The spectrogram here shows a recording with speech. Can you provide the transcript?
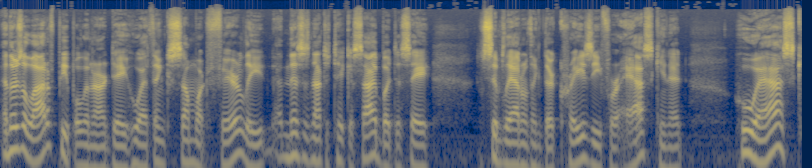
And there's a lot of people in our day who I think somewhat fairly, and this is not to take a side, but to say simply I don't think they're crazy for asking it, who ask,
